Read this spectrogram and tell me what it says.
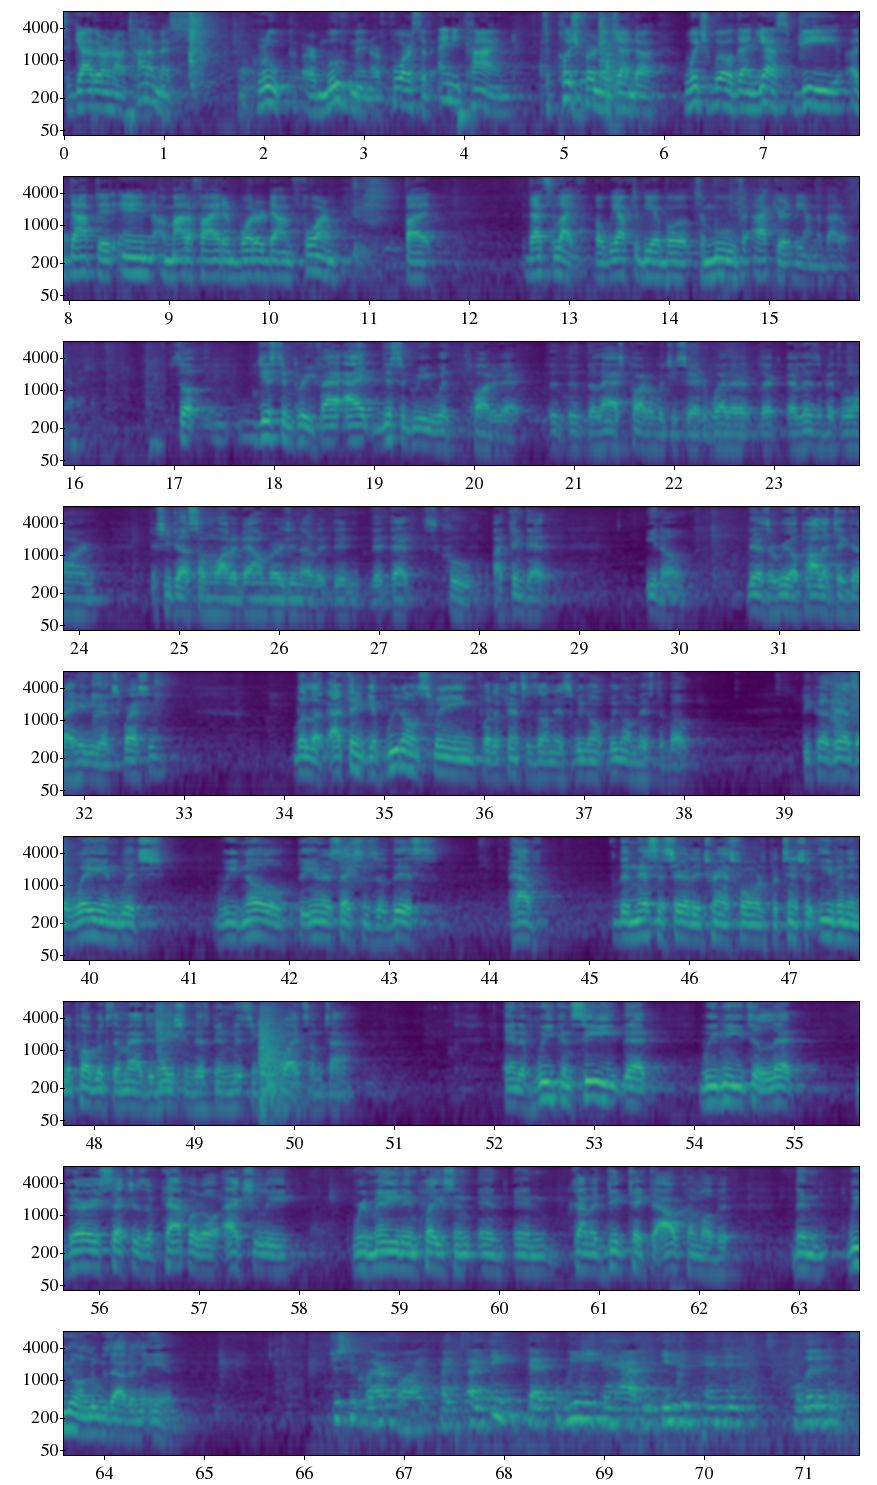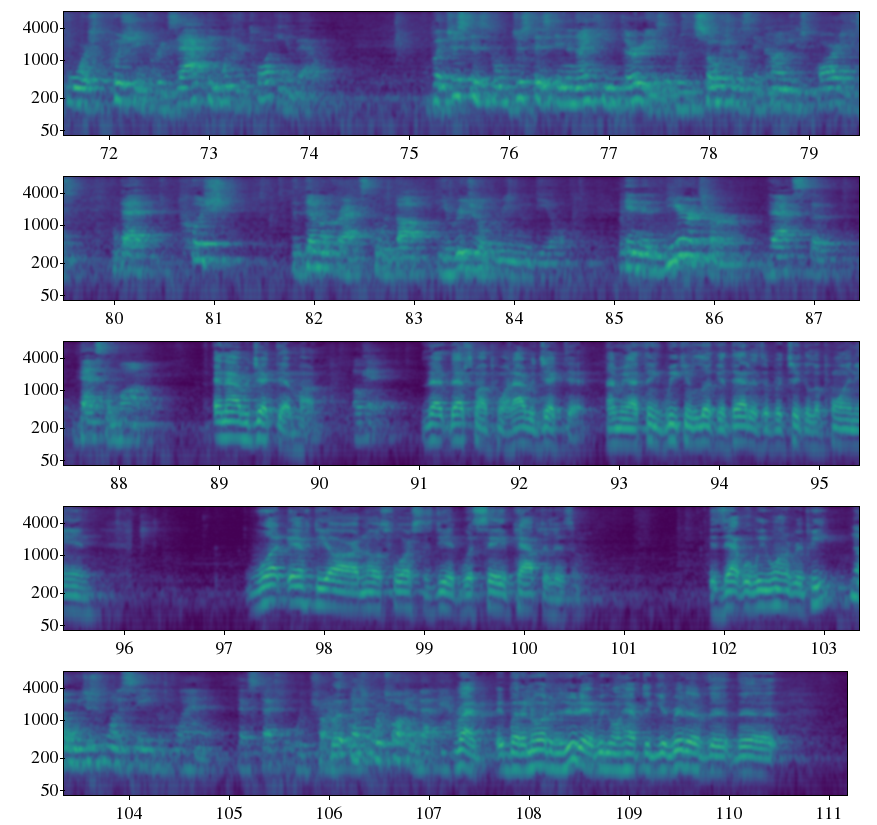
to gather an autonomous group or movement or force of any kind to push for an agenda which will then, yes, be adopted in a modified and watered down form, but that's life. But we have to be able to move accurately on the battlefield. So, just in brief, I, I disagree with part of that. The, the, the, last part of what you said, whether Elizabeth Warren, if she does some watered down version of it, then that that's cool. I think that, you know, there's a real politic that I hear you expressing. But look, I think if we don't swing for the fences on this, we're going we're gonna miss the boat. Because there's a way in which we know the intersections of this have the necessarily transformative potential, even in the public's imagination, that's been missing for quite some time. And if we concede that we need to let various sectors of capital actually remain in place and, and, and kind of dictate the outcome of it, then we're going to lose out in the end. Just to clarify, I, I think that we need to have an independent political force pushing for exactly what you're talking about but just as, just as in the 1930s, it was the socialist and communist parties that pushed the Democrats to adopt the original Green New Deal. In the near term, that's the, that's the model. And I reject that model. Okay. That, that's my point. I reject that. I mean, I think we can look at that as a particular point in what FDR and those forces did was save capitalism. Is that what we want to repeat? No, we just want to save the planet. That's that's what we're trying. But, that's what we're talking about now. Right, but in order to do that, we're going to have to get rid of the the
